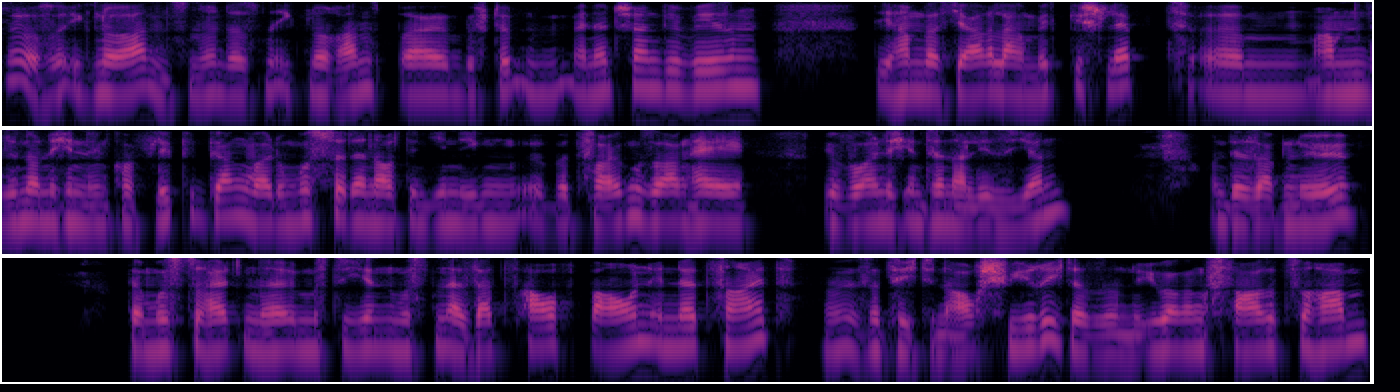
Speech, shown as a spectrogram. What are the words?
Ja, das ist eine Ignoranz. Ne? Das ist eine Ignoranz bei bestimmten Managern gewesen. Die haben das jahrelang mitgeschleppt, ähm, haben, sind noch nicht in den Konflikt gegangen, weil du musst ja dann auch denjenigen überzeugen, sagen, hey, wir wollen dich internalisieren. Und der sagt, nö. Da musst du halt eine, musst du, musst einen Ersatz aufbauen in der Zeit. Das ist natürlich dann auch schwierig, da so eine Übergangsphase zu haben,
